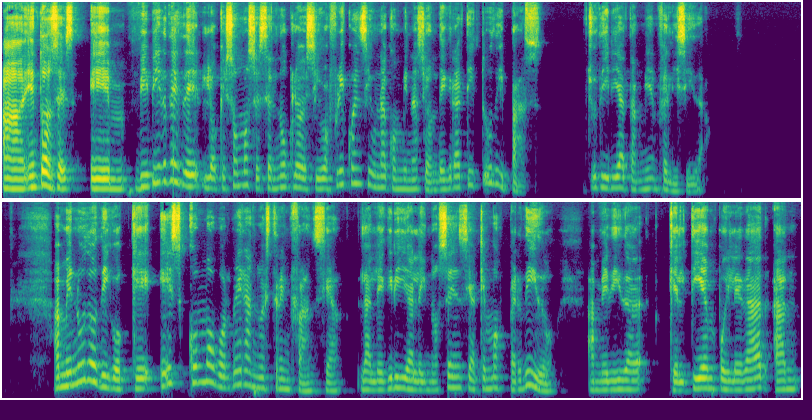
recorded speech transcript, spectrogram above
Ah, entonces, em, vivir desde lo que somos es el núcleo de Zero Frequency, una combinación de gratitud y paz. Yo diría también felicidad. A menudo digo que es como volver a nuestra infancia, la alegría, la inocencia que hemos perdido a medida que el tiempo y la edad han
